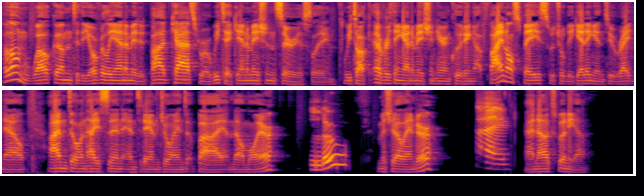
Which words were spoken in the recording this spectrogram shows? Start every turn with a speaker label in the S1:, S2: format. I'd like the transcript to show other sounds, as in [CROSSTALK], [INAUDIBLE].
S1: Hello and welcome to the Overly Animated Podcast, where we take animation seriously. We talk everything animation here, including Final Space, which we'll be getting into right now. I'm Dylan Heisen, and today I'm joined by Mel Moyer.
S2: Hello.
S1: Michelle Ander.
S3: Hi.
S1: And Alex Bonilla.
